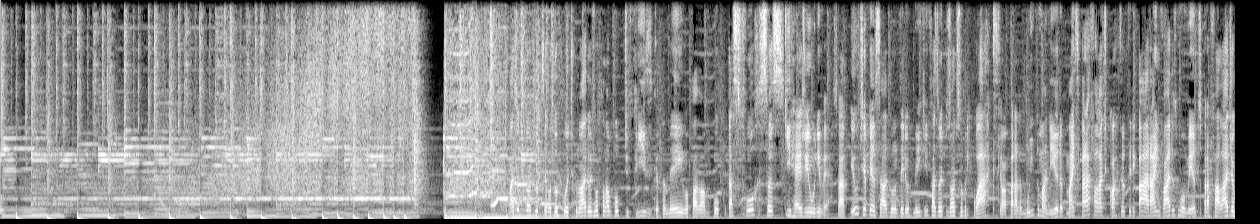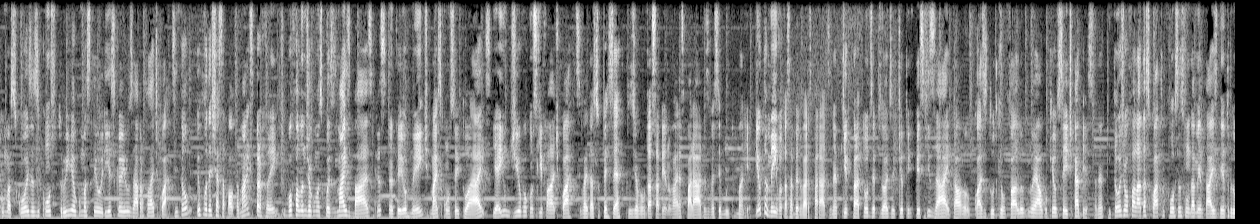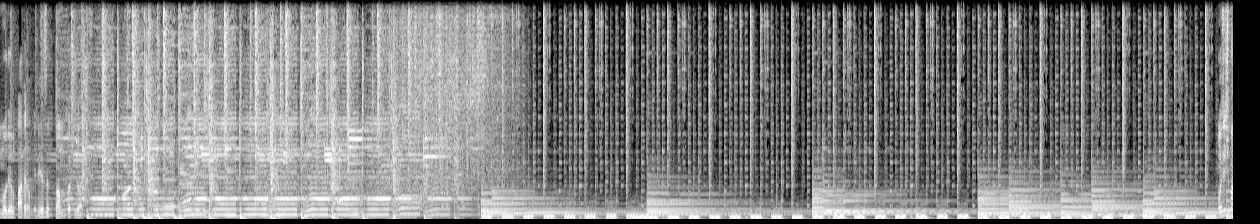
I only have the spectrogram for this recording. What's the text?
Mais um episódio do Observador Quântico no ar e hoje vou falar um pouco de física também, vou falar um pouco das forças que regem o universo, tá? Eu tinha pensado anteriormente em fazer um episódio sobre quarks, que é uma parada muito maneira, mas para falar de quarks eu teria que parar em vários momentos para falar de algumas coisas e construir algumas teorias que eu ia usar para falar de quarks. Então eu vou deixar essa pauta mais para frente, vou falando de algumas coisas mais básicas anteriormente, mais conceituais, e aí um dia eu vou conseguir falar de quarks e vai dar super certo, porque vocês já vão estar sabendo várias paradas, vai ser muito maneiro. E eu também também vou estar sabendo várias paradas, né? Porque para todos os episódios aqui eu tenho que pesquisar e tal. Quase tudo que eu falo não é algo que eu sei de cabeça, né? Então hoje eu vou falar das quatro forças fundamentais dentro do modelo padrão, beleza? Vamos pro episódio.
